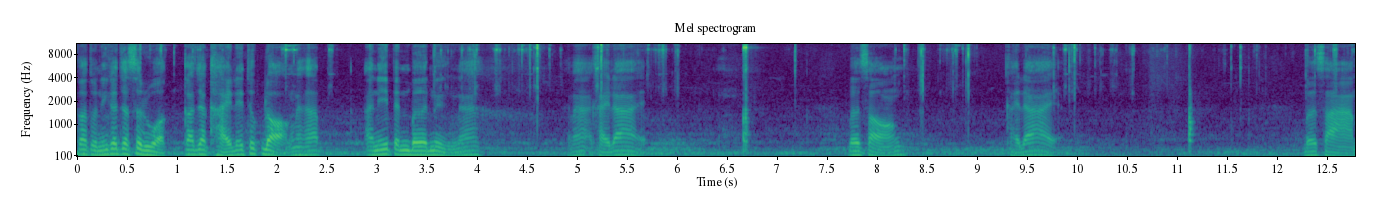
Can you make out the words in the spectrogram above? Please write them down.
ก็ตัวนี้ก็จะสะดวกก็จะไขได้ทุกดอกนะครับ อันนี้เป็นเบอร์หนึ่งนะเห็นไหมฮะไขได้ เบอร์สอง ขายได้ เบอร์สาม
